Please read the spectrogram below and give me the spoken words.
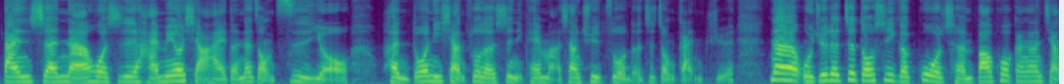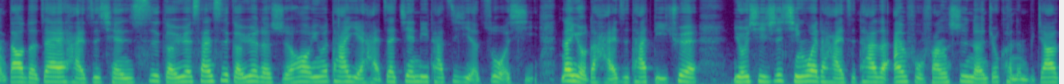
单身啊，或是还没有小孩的那种自由。很多你想做的事，你可以马上去做的这种感觉。那我觉得这都是一个过程，包括刚刚讲到的，在孩子前四个月、三四个月的时候，因为他也还在建立他自己的作息。那有的孩子他的确，尤其是轻微的孩子，他的安抚方式呢，就可能比较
